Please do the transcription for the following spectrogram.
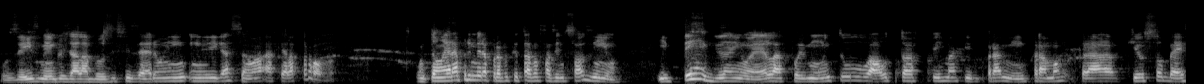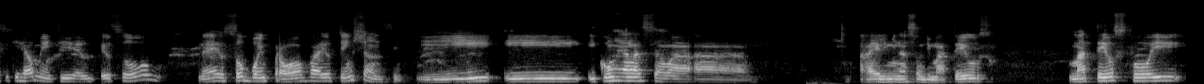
Os ex-membros da Labruse fizeram em, em, ligação àquela prova. Então, era a primeira prova que eu estava fazendo sozinho. E ter ganho ela foi muito autoafirmativo para mim, para que eu soubesse que realmente eu, eu sou né, eu sou bom em prova, eu tenho chance. E, e, e com relação à a, a, a, eliminação de Matheus, Matheus foi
